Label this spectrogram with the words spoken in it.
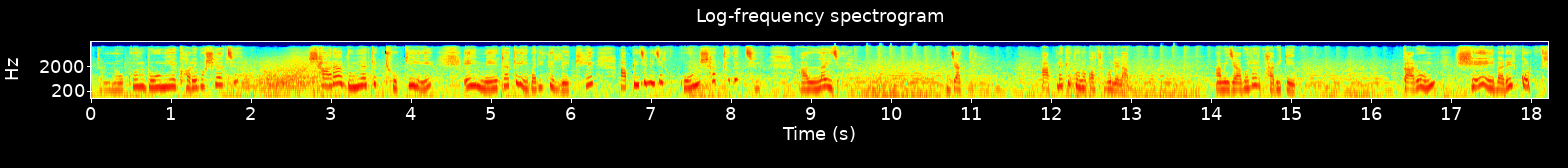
একটা নকল বউ নিয়ে ঘরে বসে আছে? সারা দুনিয়াকে ঠকিয়ে এই মেয়েটাকে এই বাড়িতে রেখে আপনি যে নিজের কোন স্বার্থ দেখছেন আল্লাহই জানে। যাকে, আপনাকে কোনো কথা বলে লাভ নেই। আমি যা বলার ভাবিকেই। কারণ সে এই বাড়ির কর্ত্রী।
